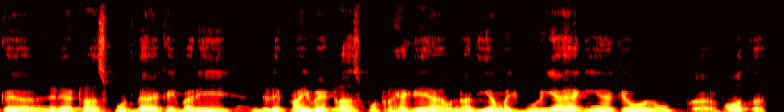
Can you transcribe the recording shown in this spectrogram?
ਕ- ਜਿਹੜੇ ਟਰਾਂਸਪੋਰਟ ਦਾ ਕਈ ਵਾਰੀ ਜਿਹੜੇ ਪ੍ਰਾਈਵੇਟ ਟਰਾਂਸਪੋਰਟਰ ਹੈਗੇ ਆ ਉਹਨਾਂ ਦੀਆਂ ਮਜਬੂਰੀਆਂ ਹੈਗੀਆਂ ਕਿ ਉਹਨੂੰ ਬਹੁਤ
